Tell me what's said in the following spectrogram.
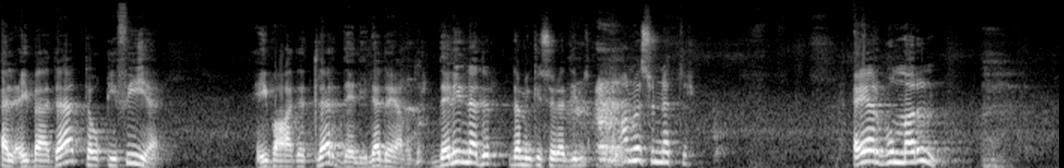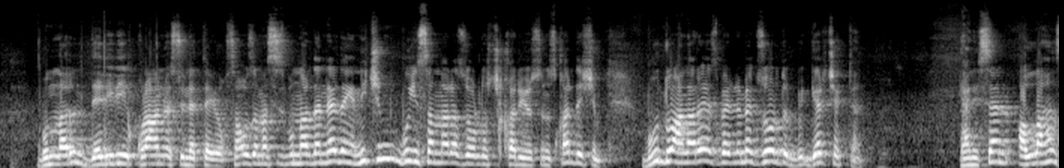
El ibadet tevkifiye. İbadetler delile dayalıdır. Delil nedir? Deminki söylediğimiz Kur'an ve sünnettir. Eğer bunların bunların delili Kur'an ve sünnette yoksa o zaman siz bunlardan nereden niçin bu insanlara zorluk çıkarıyorsunuz kardeşim? Bu duaları ezberlemek zordur gerçekten. Yani sen Allah'ın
